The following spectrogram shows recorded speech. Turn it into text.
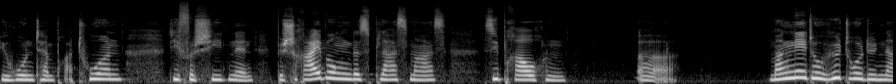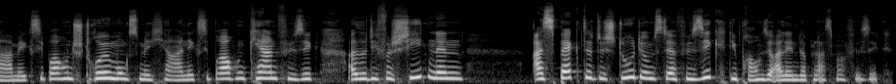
Die hohen Temperaturen, die verschiedenen Beschreibungen des Plasmas. Sie brauchen äh, Magnetohydrodynamik, sie brauchen Strömungsmechanik, sie brauchen Kernphysik, also die verschiedenen Aspekte des Studiums der Physik, die brauchen Sie alle in der Plasmaphysik.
